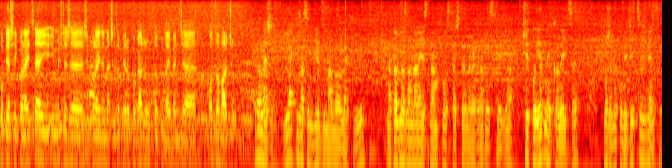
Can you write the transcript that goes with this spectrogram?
po pierwszej kolejce i, i myślę, że, że kolejne mecze dopiero pokażą, kto tutaj będzie o co walczył. Trenerze, jaki zasób wiedzy mamy o Lechii? Na pewno znana jest nam postać trenera Grabowskiego. Czy po jednej kolejce możemy powiedzieć coś więcej?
